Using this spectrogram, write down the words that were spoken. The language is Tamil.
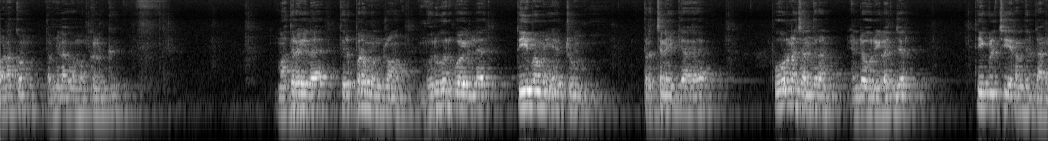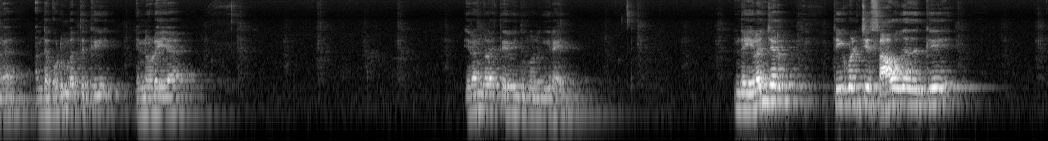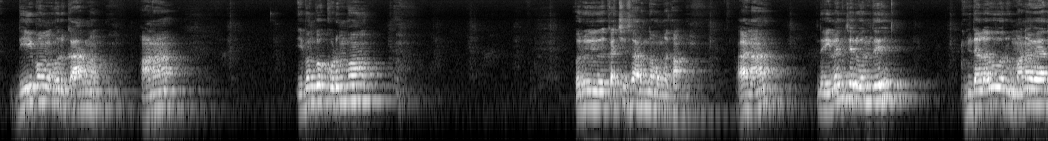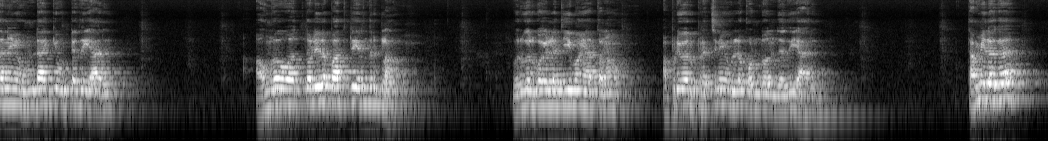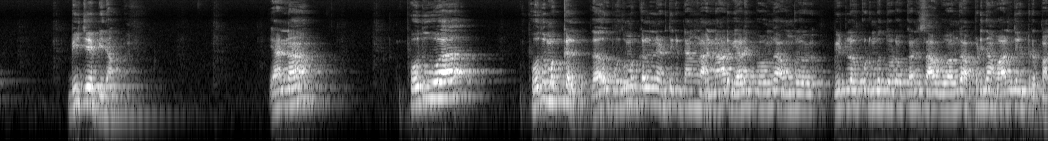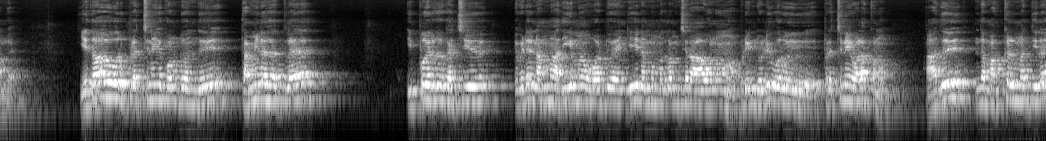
வணக்கம் தமிழக மக்களுக்கு. மதுரையில் திருப்பரங்குன்றம் முருகர் கோயிலில் தீபம் ஏற்றும் பிரச்சனைக்காக பூர்ணச்சந்திரன் என்ற ஒரு இளைஞர் தீக்குளிச்சு இறந்திருக்காங்க. அந்த குடும்பத்துக்கு என்னுடைய இரங்கலை தெரிவித்துக் கொள்கிறேன். இந்த இளைஞர் தீக்குளிச்சு சாவுவதற்கு தீபம் ஒரு காரணம். ஆனால் இவங்க குடும்பம் ஒரு கட்சி சார்ந்தவங்க தான். ஆனால் இந்த இளைஞர் வந்து இந்த அளவு ஒரு மனவேதனையை உண்டாக்கி விட்டது யார்? அவங்க தொழிலை பார்த்துட்டு இருந்திருக்கலாம். முருகர் கோயிலில் தீபம் ஏற்றணும் அப்படி ஒரு பிரச்சனையை உள்ளே கொண்டு வந்தது யார்? தமிழக பிஜேபி தான். ஏன்னா பொதுவாக பொதுமக்கள் அதாவது பொதுமக்கள்னு எடுத்துக்கிட்டாங்களா? அன்னாடு வேலைக்கு போவாங்க அவங்க வீட்டில் குடும்பத்தோடு உட்காந்து சாப்பிடுவாங்க அப்படி தான் வாழ்ந்துக்கிட்டு இருப்பாங்க. ஏதாவது ஒரு பிரச்சனையை கொண்டு வந்து தமிழகத்தில் இப்போ இருக்கிற கட்சியை விட நம்ம அதிகமாக ஓட்டு வாங்கி நம்ம முதலமைச்சர் ஆகணும் அப்படின்னு சொல்லி ஒரு பிரச்சனையை வளர்க்கணும். அது இந்த மக்கள் மத்தியில்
